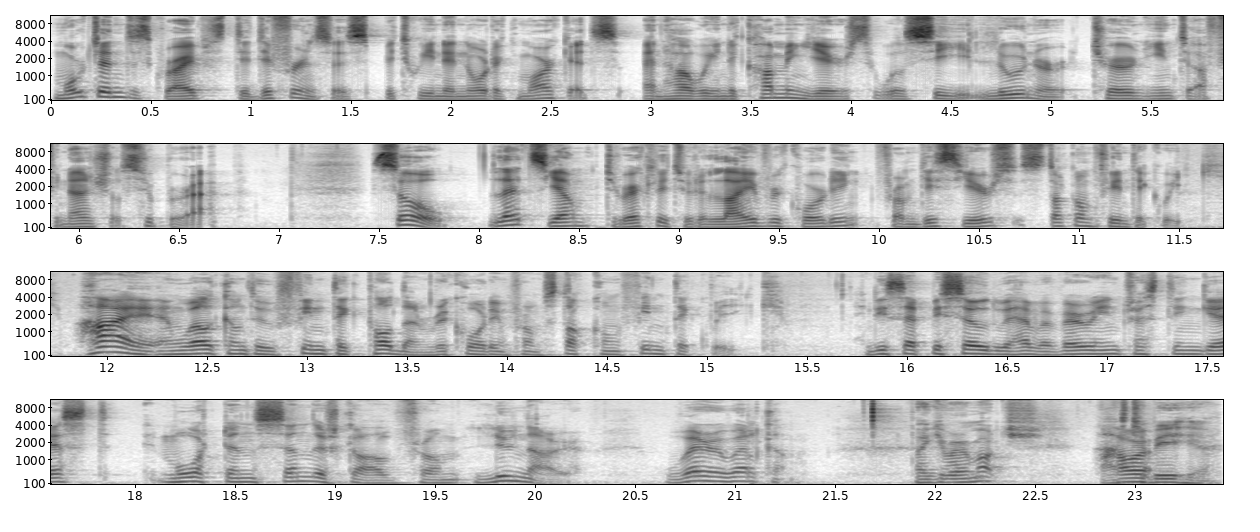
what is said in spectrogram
Morten describes the differences between the Nordic markets and how we in the coming years will see Lunar turn into a financial super app. So, let's jump directly to the live recording from this year's Stockholm Fintech Week. Hi, and welcome to Fintech Podden, recording from Stockholm Fintech Week. In this episode, we have a very interesting guest, Morten Sønderskov from Lunar. Very welcome. Thank you very much. Nice How to be here.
